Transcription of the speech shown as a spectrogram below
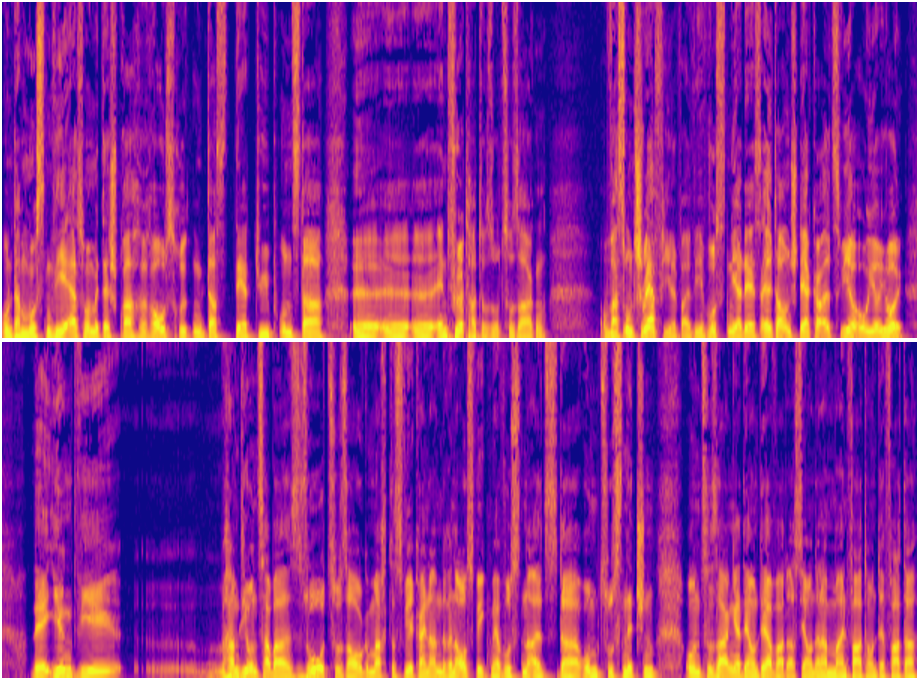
Und dann mussten wir erstmal mit der Sprache rausrücken, dass der Typ uns da äh, äh, äh entführt hatte, sozusagen. Was uns schwer fiel, weil wir wussten ja, der ist älter und stärker als wir, uiuiui. Der irgendwie haben die uns aber so zur Sau gemacht, dass wir keinen anderen Ausweg mehr wussten, als da rum zu snitchen und zu sagen, ja, der und der war das, ja. Und dann haben mein Vater und der Vater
